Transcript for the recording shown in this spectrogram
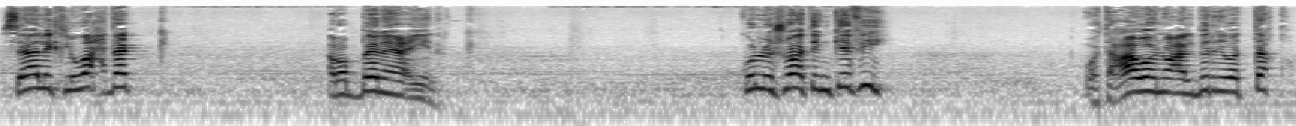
سالك لوحدك ربنا يعينك. كل شوية تنكفي وتعاونوا على البر والتقوى.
